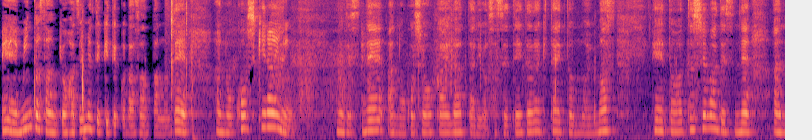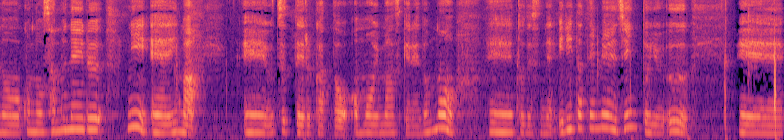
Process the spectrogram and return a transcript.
え、ミントさん今日初めて来てくださったので、あの、公式 LINE のですね、あの、ご紹介だったりをさせていただきたいと思います。えっ、ー、と、私はですね、あの、このサムネイルに、えー、今、えー、映っているかと思いますけれども、えっ、ー、とですね、入りたて名人という、えー、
